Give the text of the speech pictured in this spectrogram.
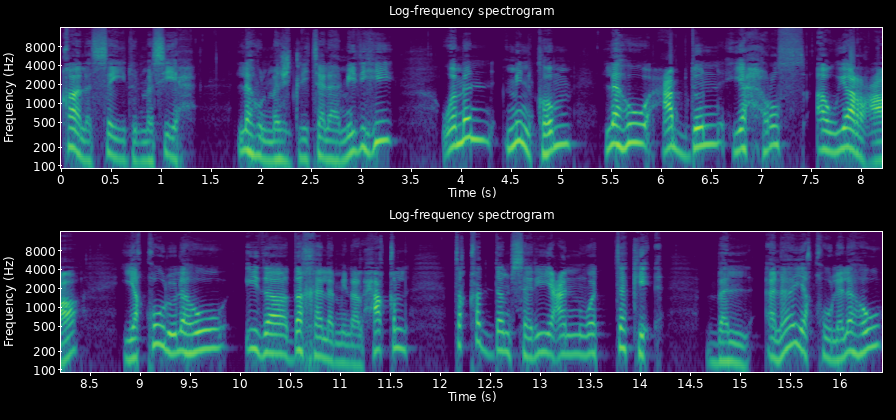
قال السيد المسيح له المجد لتلاميذه ومن منكم له عبد يحرث أو يرعى يقول له إذا دخل من الحقل تقدم سريعا واتكئ بل ألا يقول له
